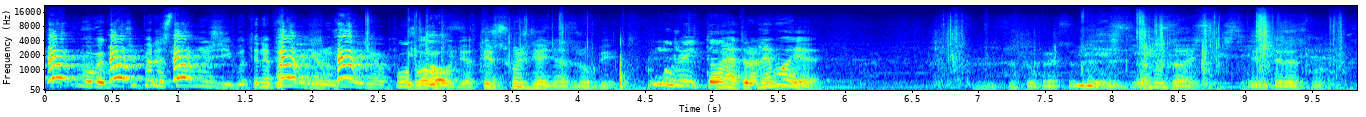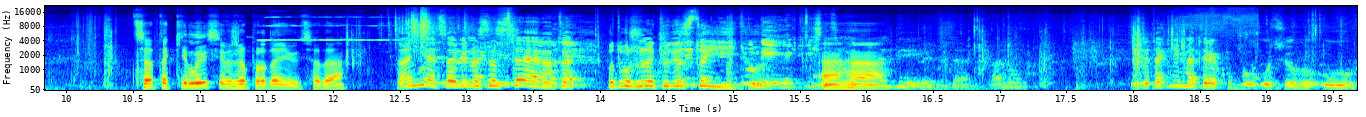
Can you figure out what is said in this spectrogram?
Так, Вовик, лучше перестав ножі, бо ти не правильно робив. Володя, ти ж схождення зробив. Може і так. Метра немає? Тут, присутні. А ну дай, інтересно. Це такі лисі вже продаються, да? Та ні, це він ось стере, це, тому що вони туди стоїть. Туди якісь. Ага. Не дивиться. А ну. Не такий метр, як у, у цього, у...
